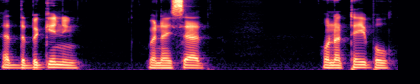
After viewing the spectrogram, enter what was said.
at the beginning when I said on a table,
